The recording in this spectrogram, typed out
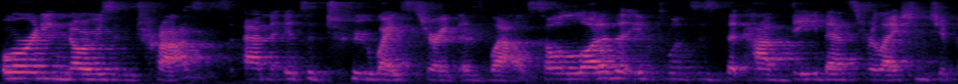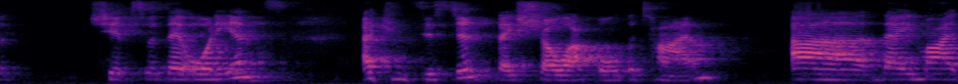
already knows and trusts. And it's a two way street as well. So, a lot of the influencers that have the best relationships with their audience are consistent, they show up all the time. Uh, they might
